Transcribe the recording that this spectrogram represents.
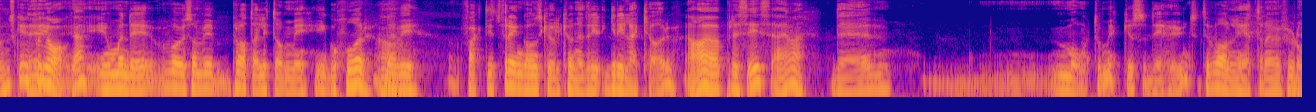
Hund ska ju få det- jaga. Jo men det var ju som vi pratade lite om i, igår. Ja. När vi faktiskt för en gångs skull kunde grilla korv. Ja, ja precis. Jajamän. Det mångt och mycket så det hör ju inte till vanligheterna för då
